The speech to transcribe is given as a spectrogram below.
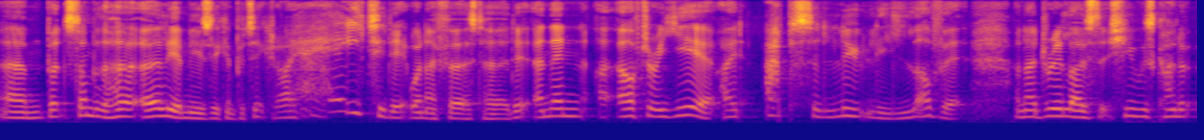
um, but some of the, her earlier music in particular, I hated it when I first heard it, and then uh, after a year, I'd absolutely love it, and I'd realised that she was kind of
